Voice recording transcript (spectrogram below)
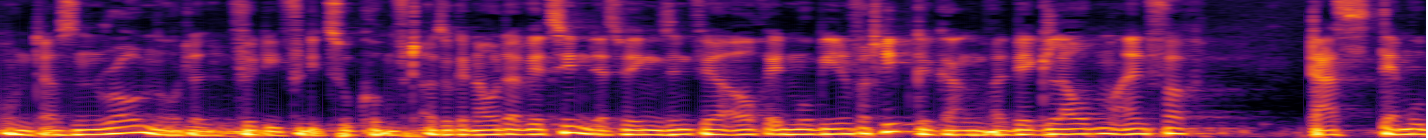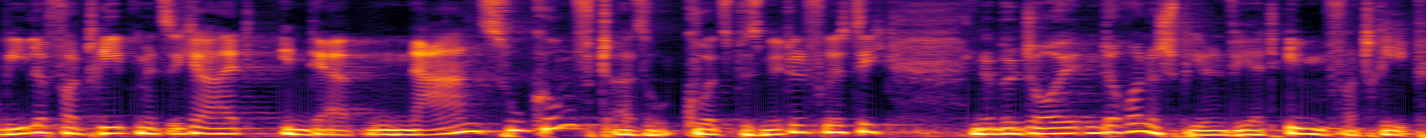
Und das ist ein Role Model für die, für die Zukunft. Also genau da wird es hin. Deswegen sind wir auch in mobilen Vertrieb gegangen, weil wir glauben einfach, dass der mobile Vertrieb mit Sicherheit in der nahen Zukunft, also kurz- bis mittelfristig, eine bedeutende Rolle spielen wird im Vertrieb,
